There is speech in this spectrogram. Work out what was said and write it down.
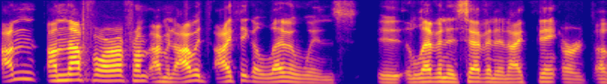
I'm I'm not far off from. I mean, I would I think 11 wins 11 and 7 and i think or uh,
